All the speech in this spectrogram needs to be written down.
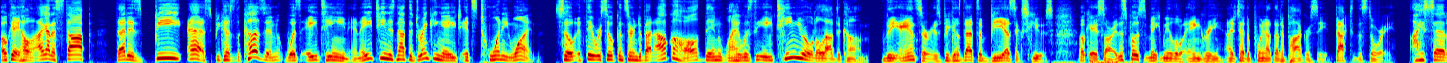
Okay, hold on, I gotta stop. That is BS because the cousin was 18, and 18 is not the drinking age, it's 21. So if they were so concerned about alcohol, then why was the 18 year old allowed to come? The answer is because that's a BS excuse. Okay, sorry, this post is making me a little angry. I just had to point out that hypocrisy. Back to the story. I said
